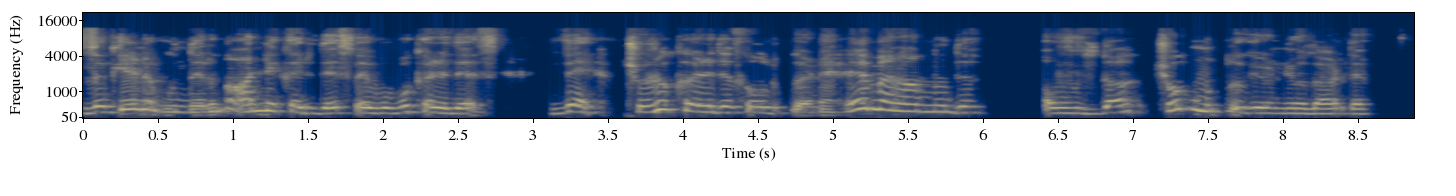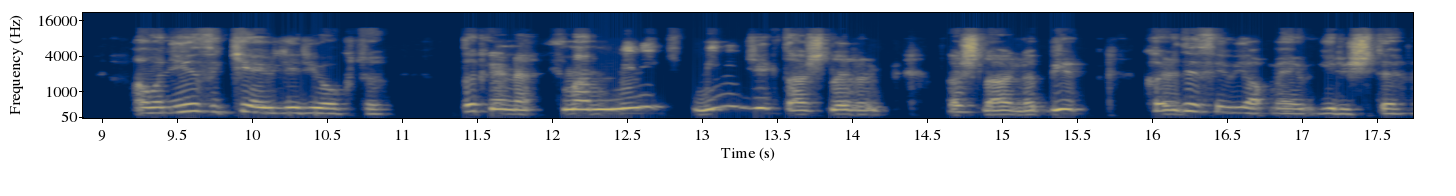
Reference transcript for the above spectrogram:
Zakarina bunların anne karides ve baba karides ve çocuk karides olduklarını hemen anladı. Havuzda çok mutlu görünüyorlardı. Ama ne yazık ki evleri yoktu. Zakarina hemen minik minicik taşları, taşlarla bir karides evi yapmaya girişti.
